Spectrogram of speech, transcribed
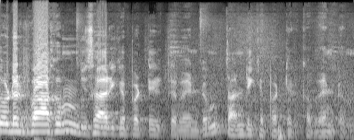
தொடர்பாகவும் விசாரிக்கப்பட்டிருக்க வேண்டும் தண்டிக்கப்பட்டிருக்க வேண்டும்.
